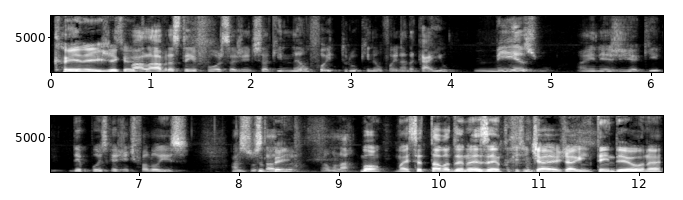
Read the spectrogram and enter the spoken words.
Caiu energia. As caiu palavras tudo. têm força, gente. Isso aqui não foi truque, não foi nada. Caiu mesmo a energia aqui depois que a gente falou isso. Assustador. Vamos lá. Bom, mas você estava dando um exemplo que a gente já, já entendeu, né?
